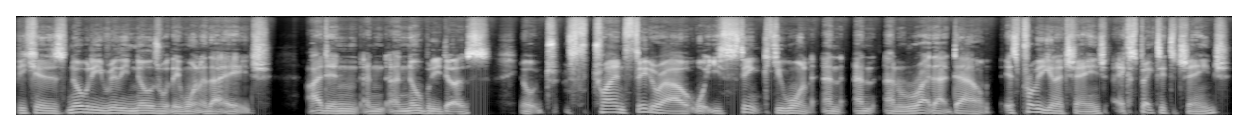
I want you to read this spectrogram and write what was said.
because nobody really knows what they want at that age. I didn't, and, and nobody does. You know, tr- try and figure out what you think you want and, and, and write that down. It's probably going to change. Expect it to change,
